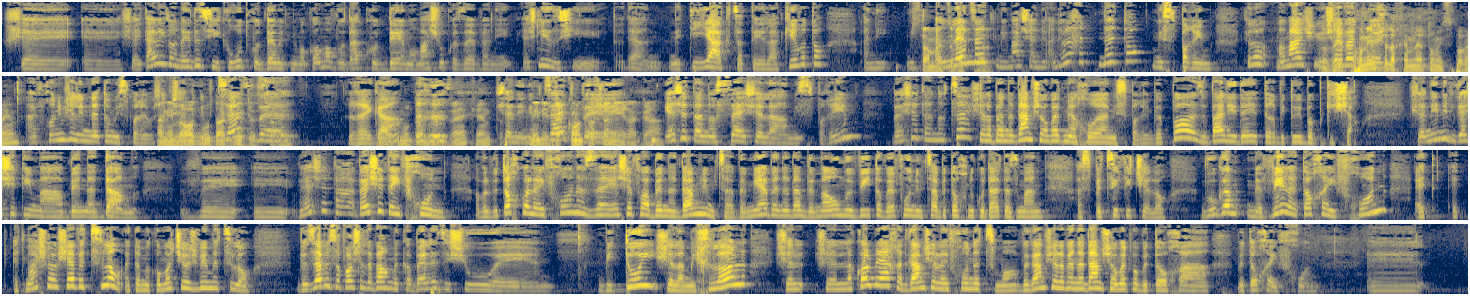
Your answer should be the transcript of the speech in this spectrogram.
ש, אה, שהייתה לי איתו נגיד איזושהי היכרות קודמת, ממקום עבודה קודם או משהו כזה, ואני, יש לי איזושהי, אתה יודע, נטייה קצת אה, להכיר אותו, אני מתעלמת ממה שאני, אני הולכת נטו מספרים. כאילו, ממש יושבת... אז האבחונים ו... שלכם נטו מספרים? האבחונים שלי הם נטו מספרים. אני מאוד מודאג מזה, שרית. רגע. מאוד מודאג מזה, כן. תני לי את הקונטרה שאני ארגע. יש את הנושא של המספרים, ויש את הנושא של הבן אדם שעומד מאחורי המספרים, ופה זה בא לידי יותר ביטוי בפגישה. כשאני נפגשת עם הבן אדם, ו, אה, ויש, את ה, ויש את האבחון, אבל בתוך כל האבחון הזה יש איפה הבן אדם נמצא, ומי הבן אדם, ומה הוא מביא איתו, ואיפה הוא נמצא בתוך נקודת הזמן הספציפית שלו. והוא גם מביא לתוך האבחון את, את, את מה שיושב אצלו, את המקומות שיושבים אצלו. וזה בסופו של דבר מקבל איזשהו אה, ביטוי של המכלול, של, של הכל ביחד, גם של האבחון עצמו, וגם של הבן אדם שעומד פה בתוך, ה, בתוך האבחון. אה,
